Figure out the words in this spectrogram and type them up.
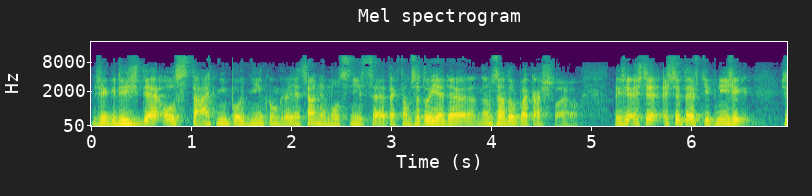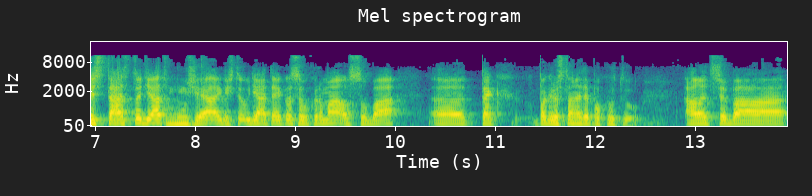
že když jde o státní podnik, konkrétně třeba nemocnice, tak tam se to jede, tam se na to úplně kašle. Jo. Takže ještě, ještě to je vtipný, že, že stát to dělat může, ale když to uděláte jako soukromá osoba, uh, tak pak dostanete pokutu. Ale třeba,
